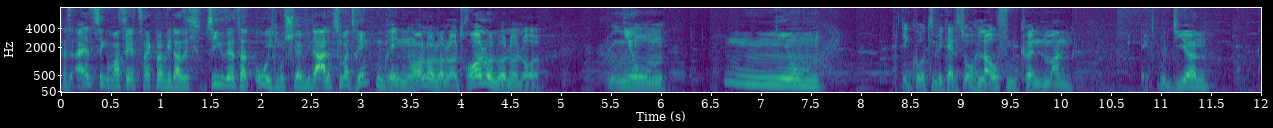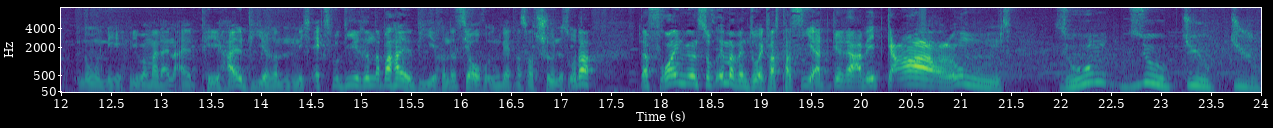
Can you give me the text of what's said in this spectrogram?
Das Einzige, was er jetzt direkt mal wieder sich zum Ziel gesetzt hat, oh, ich muss schnell wieder alle zum Ertrinken bringen. Holololo, trollololo. Njum. Njum. Den kurzen Weg hättest du auch laufen können, Mann. Explodieren. Oh nee, lieber mal deinen LP halbieren. Nicht explodieren, aber halbieren. Das ist ja auch irgendwie etwas was Schönes, oder? Da freuen wir uns doch immer, wenn so etwas passiert. Gravitar und Zoom, Zoom, Zoom, Zoom,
